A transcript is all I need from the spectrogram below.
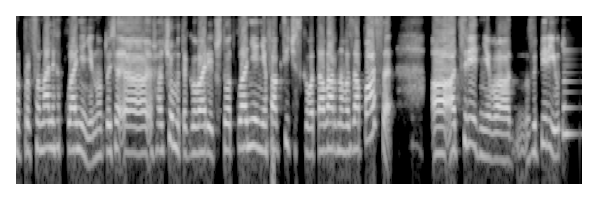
пропорциональных отклонений. Ну, то есть о чем это говорит? Что отклонение фактического товарного запаса от среднего за период, ну,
